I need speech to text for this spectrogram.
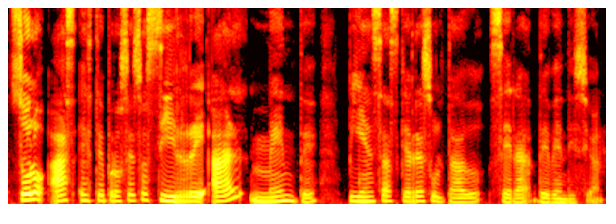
Solo haz este proceso si realmente piensas que el resultado será de bendición.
